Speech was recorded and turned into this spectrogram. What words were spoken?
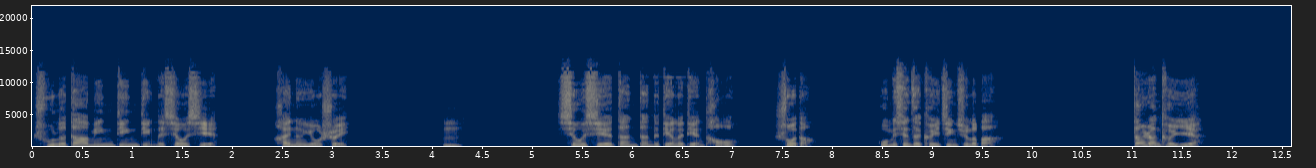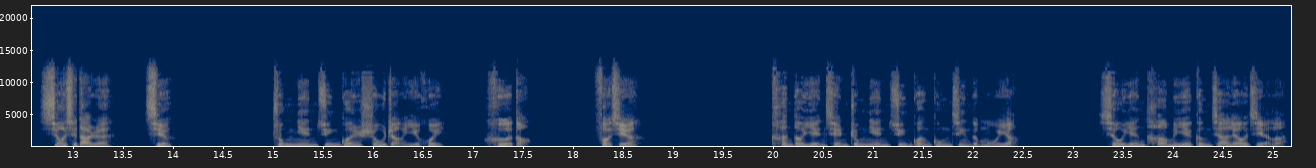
除了大名鼎鼎的萧邪，还能有谁？嗯，萧邪淡淡的点了点头，说道：“我们现在可以进去了吧？”当然可以，萧协大人，请。中年军官手掌一挥，喝道：“放行！”看到眼前中年军官恭敬的模样，萧炎他们也更加了解了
